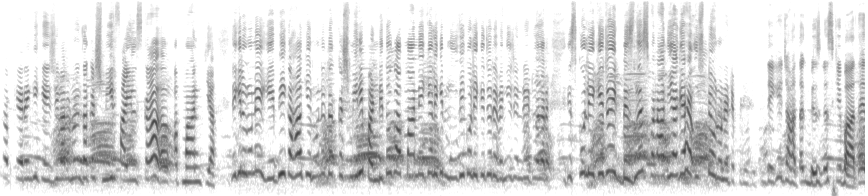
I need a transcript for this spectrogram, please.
सब कह रहे हैं कि केजरीवाल, उन्होंने द कश्मीर फाइल्स का अपमान किया। लेकिन उन्होंने ये भी कहा कि उन्होंने द कश्मीरी पंडितों का अपमान नहीं किया, लेकिन मूवी को लेके जो रेवेन्यू जनरेट वगैरह इसको लेके जो एक बिज़नेस बना दिया गया है, उस पर उन्होंने टिप्पणी की देखिए, जहाँ तक बिज़नेस की बात है,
